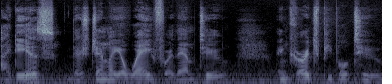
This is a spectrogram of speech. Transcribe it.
ideas. There's generally a way for them to encourage people to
